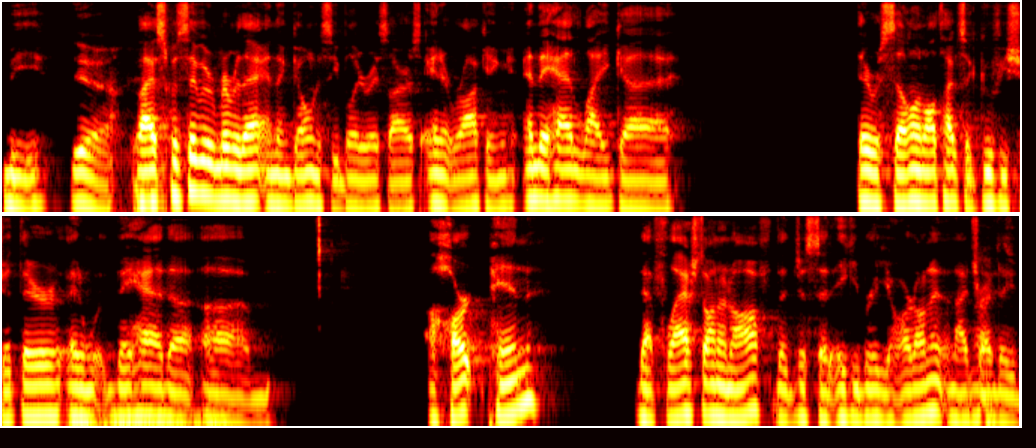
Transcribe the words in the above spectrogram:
me. Yeah. I specifically remember that and then going to see Billy Ray Cyrus and it rocking. And they had like, uh, they were selling all types of goofy shit there. And they had a, um, a heart pin that flashed on and off that just said achy breaky heart on it. And I tried Nice. to,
